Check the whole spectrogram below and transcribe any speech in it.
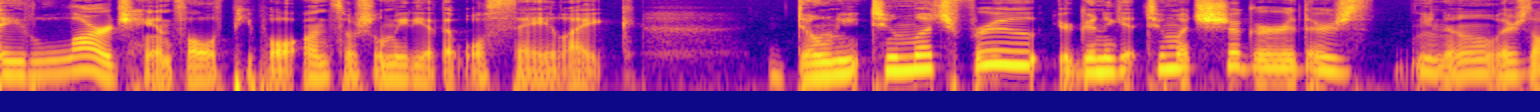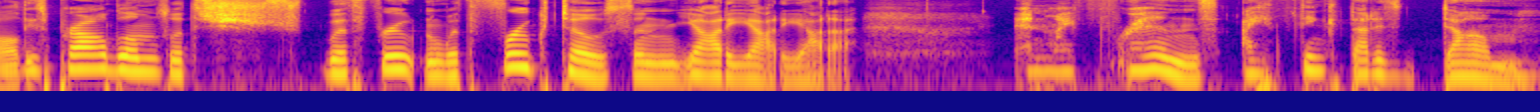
a large handful of people on social media that will say, like, don't eat too much fruit. You're going to get too much sugar. There's, you know, there's all these problems with sh- with fruit and with fructose and yada yada yada. And my friends, I think that is dumb.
